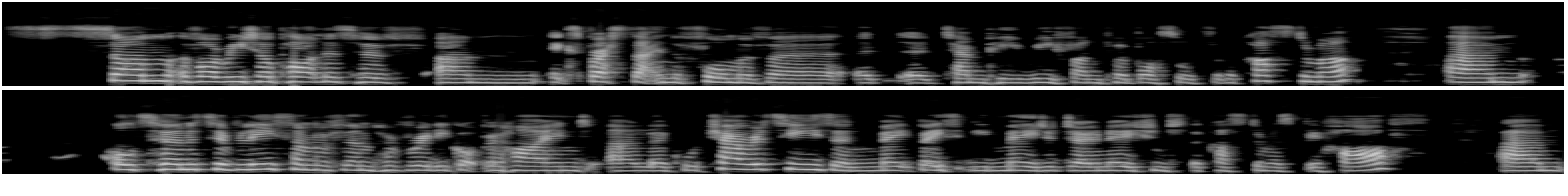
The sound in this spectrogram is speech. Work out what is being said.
some of our retail partners have um, expressed that in the form of a, a, a 10p refund per bottle for the customer. Um, alternatively, some of them have really got behind uh, local charities and basically made a donation to the customer's behalf um,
